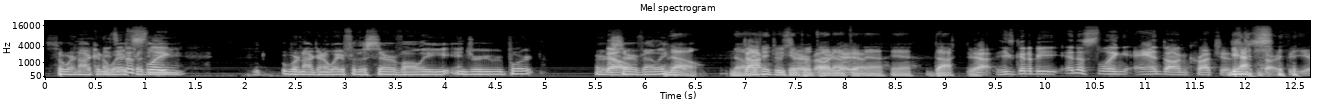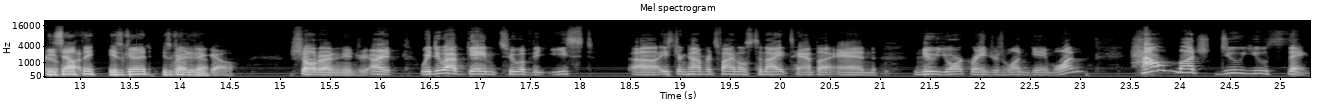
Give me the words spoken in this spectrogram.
So we're not going to He's in wait a for sling. the. We're not going to wait for the Seravalli injury report or No. Seravalli. No, no. I think we can put that out yeah, there yeah. now. Yeah, doctor. Yeah, he's going to be in a sling and on crutches Yes. to start the year. he's healthy. He's good. He's good ready to to go. go. Shoulder and an injury. All right, we do have game two of the East uh, Eastern Conference Finals tonight. Tampa and New York Rangers won game one. How much do you think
